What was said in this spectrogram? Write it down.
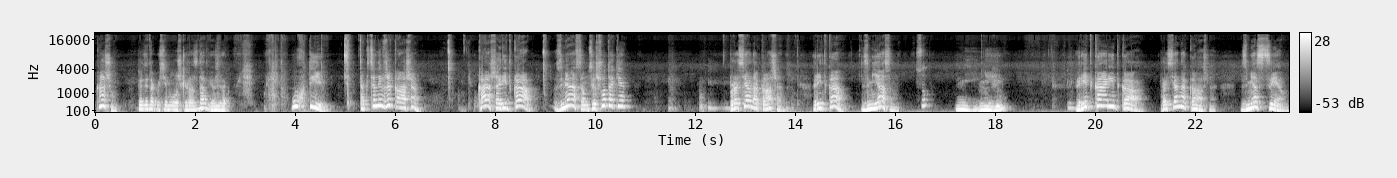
кашу, то ти так усім ложки роздав, і вони так. Ух ти! Так це не вже каша. Каша рідка з м'ясом це що таке? Просяна каша. Рідка з м'ясом. Суп. Ні. Ні. Рідка рідка. Просяна каша з м'ясцем.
